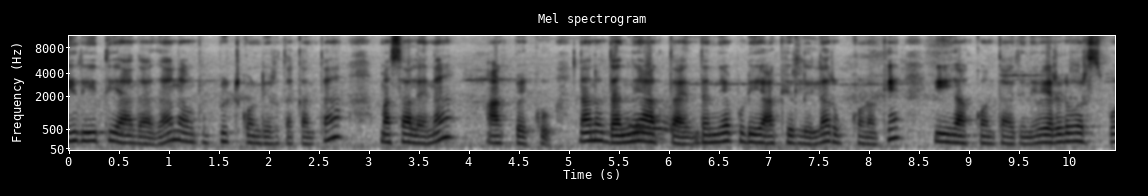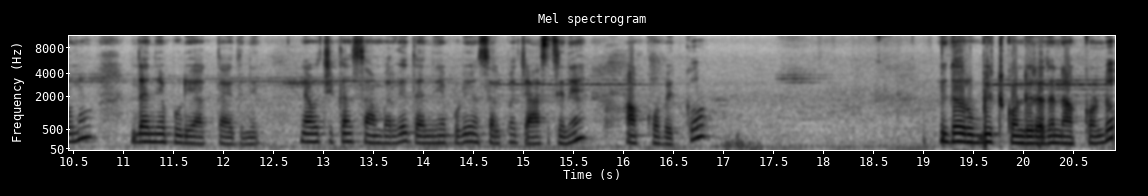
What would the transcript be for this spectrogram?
ಈ ರೀತಿ ಆದಾಗ ನಾವು ರುಬ್ಬಿಟ್ಕೊಂಡಿರ್ತಕ್ಕಂಥ ಮಸಾಲೆನ ಹಾಕಬೇಕು. ನಾನು ಧನ್ಯ ಹಾಕ್ತಾ ಧನ್ಯ ಪುಡಿ ಹಾಕಿರಲಿಲ್ಲ ರುಬ್ಕೊಳೋಕ್ಕೆ. ಈಗ ಹಾಕ್ಕೊತಾ ಇದ್ದೀನಿ. ಎರಡೂವರೆ ಸ್ಪೂನು ಧನ್ಯ ಪುಡಿ ಹಾಕ್ತಾಯಿದ್ದೀನಿ ನಾವು ಚಿಕನ್ ಸಾಂಬಾರಿಗೆ ಧನಿಯಾ ಪುಡಿ ಒಂದು ಸ್ವಲ್ಪ ಜಾಸ್ತಿನೇ ಹಾಕ್ಕೋಬೇಕು. ಈಗ ರುಬ್ಬಿಟ್ಕೊಂಡಿರೋದನ್ನು ಹಾಕ್ಕೊಂಡು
